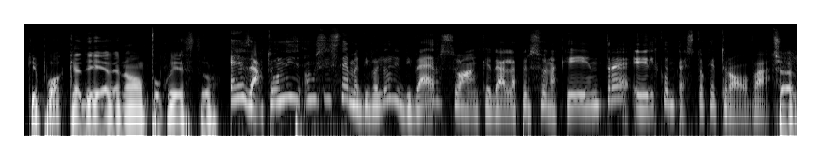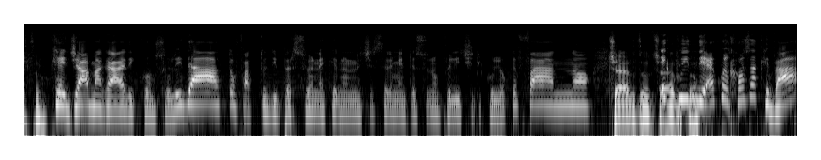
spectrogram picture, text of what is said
che può accadere, no? Un po' questo. Esatto, un, un sistema di valori diverso anche dalla persona che entra e il contesto che trova. Certo. Che è già magari consolidato, fatto di persone che non necessariamente sono felici di quello che fanno. Certo, certo. E quindi è qualcosa che va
